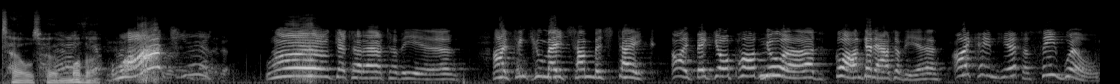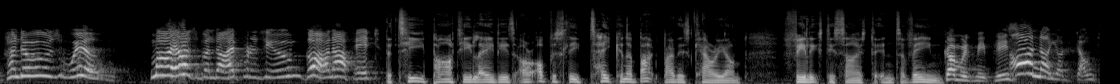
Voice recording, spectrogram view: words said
tells her mother. What? Oh, get her out of here. I think you made some mistake. I beg your pardon? You heard. Go on, get out of here. I came here to see Will. And whose will? My husband, I presume. gone up it. The tea party ladies are obviously taken aback by this carry on. Felix decides to intervene. Come with me, please. Oh, no, you don't.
